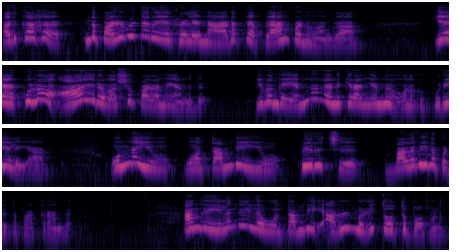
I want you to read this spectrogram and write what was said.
அதுக்காக இந்த பழுவேட்டரையர்கள் என்னை அடக்க பிளான் பண்ணுவாங்களா? என் குலம் ஆயிரம் வருஷம் பழமையானது. இவங்க என்ன நினைக்கிறாங்கன்னு உனக்கு புரியலையா? உன்னையும் உன் தம்பியையும் பிரித்து பலவீனப்படுத்த பார்க்குறாங்க அங்கே இலங்கையில் உன் தம்பி அருள்மொழி தோற்று போகணும்.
